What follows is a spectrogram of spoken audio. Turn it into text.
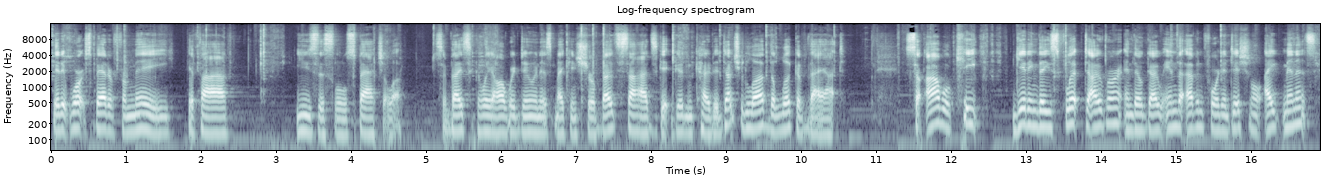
that it works better for me if I use this little spatula. So basically all we're doing is making sure both sides get good and coated. Don't you love the look of that? So I will keep getting these flipped over and they'll go in the oven for an additional eight minutes.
